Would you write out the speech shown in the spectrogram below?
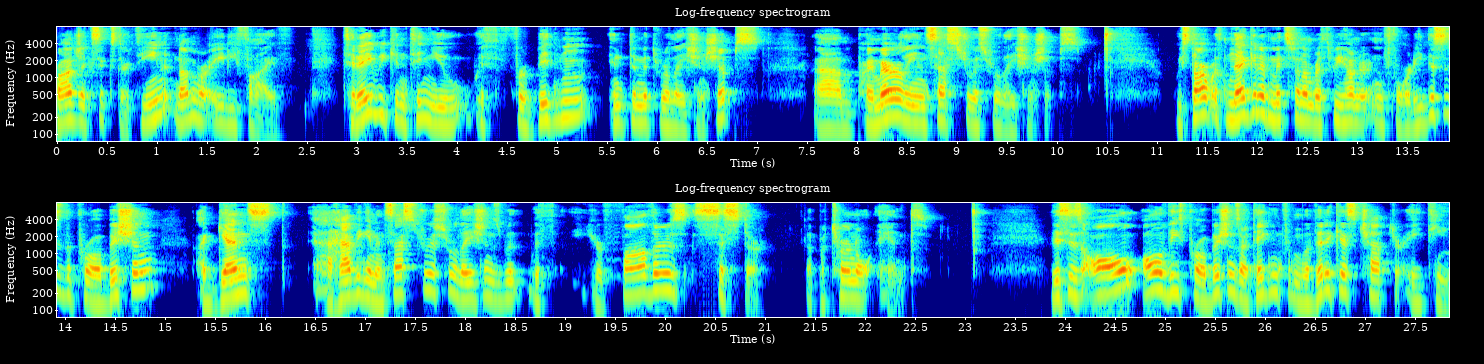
Project 613, number 85. Today we continue with forbidden intimate relationships, um, primarily incestuous relationships. We start with negative mitzvah number 340. This is the prohibition against uh, having an incestuous relations with, with your father's sister, a paternal aunt. This is all, all of these prohibitions are taken from Leviticus chapter 18.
